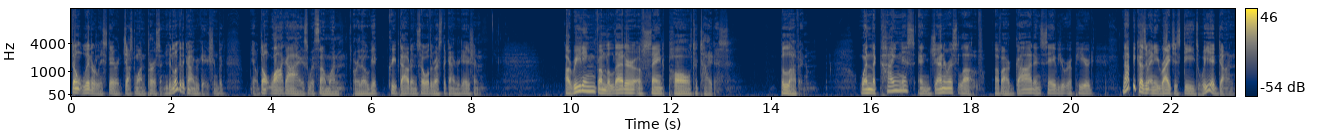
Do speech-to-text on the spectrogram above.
don't literally stare at just one person. You can look at the congregation, but you know, don't lock eyes with someone or they'll get creeped out and so will the rest of the congregation. A reading from the letter of St. Paul to Titus. Beloved, when the kindness and generous love of our God and Savior appeared, not because of any righteous deeds we had done,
